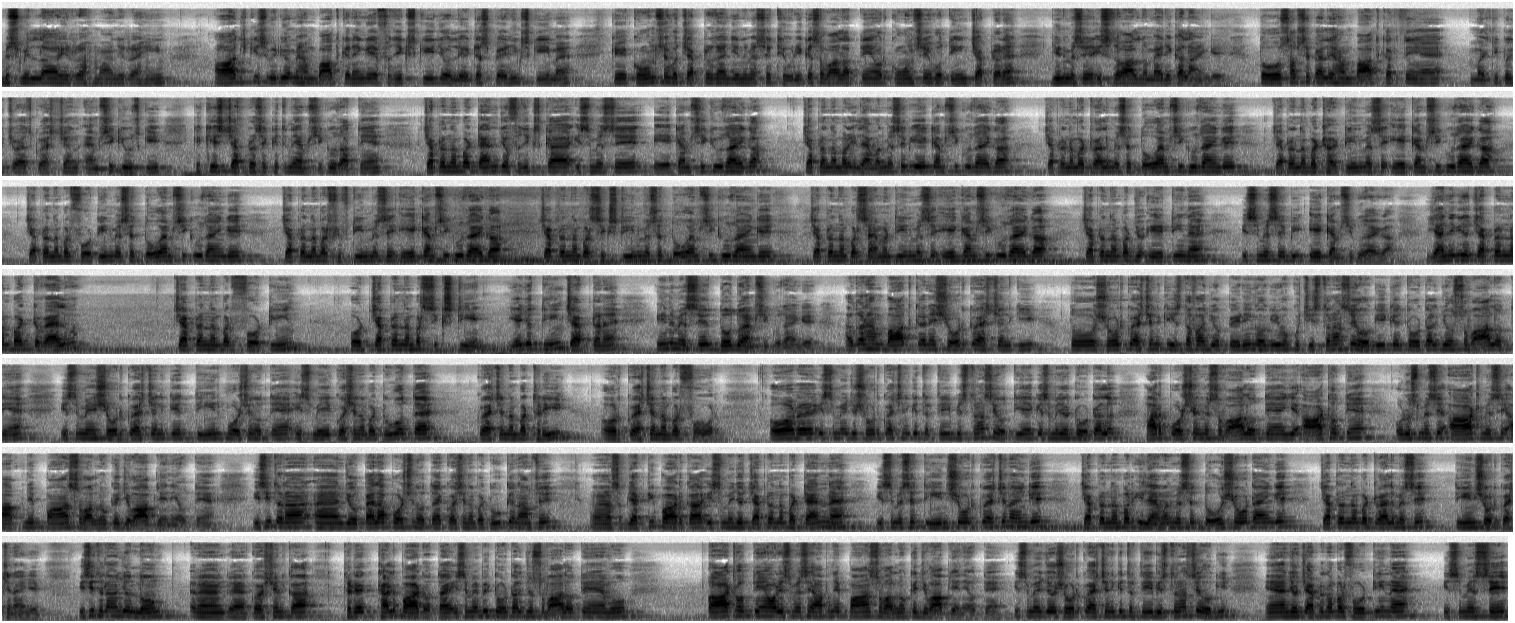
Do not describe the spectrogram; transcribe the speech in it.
बिसमीम आज की इस वीडियो में हम बात करेंगे फ़िज़िक्स की, जो लेटेस्ट पेयरिंग स्कीम है, कि कौन से वो चैप्टर्स हैं जिनमें से थ्योरी के सवाल आते हैं और कौन से वो तीन चैप्टर हैं जिनमें से इस सवाल नमेरिकल आएँगे। तो सबसे पहले हम बात करते हैं मल्टीपल चॉइस क्वेश्चन एम की, कि किस चैप्टर से कितने एम आते हैं। चैप्टर नंबर टेन जो फिज़िक्स का है, इसमें से एक एम आएगा। चैप्टर नंबर इलेवन में से भी एक एम आएगा। चैप्टर नंबर ट्वेल्व में से दो एम आएँगे। चैप्टर नंबर थर्टीन में से एक एम आएगा। चैप्टर नंबर फोर्टीन में से दो एम आएँगे। चैप्टर नंबर फिफ्टीन में से एक एम आएगा। चैप्टर नंबर सिक्सटीन में से दो एम आएँगे। चैप्टर नंबर सेवनटीन में से एक एम आएगा। चैप्टर नंबर जो एटीन है, इसमें से भी एक एम आएगा। यानी कि जो chapter number twelve chapter number fourteen और चैप्टर नंबर सिक्सटीन ये जो तीन चैप्टर हैं इनमें से दो दो एम आएँगे। अगर हम बात करें शॉर्ट क्वेश्चन की तो शॉर्ट क्वेश्चन की इस दफ़ा जो पेडिंग होगी, वो कुछ इस तरह से होगी कि टोटल जो सवाल होते हैं, इसमें शॉर्ट क्वेश्चन के तीन पोर्शन होते हैं। इसमें एक क्वेश्चन नंबर टू होता है क्वेश्चन नंबर थ्री और क्वेश्चन नंबर फोर और इसमें जो शॉर्ट क्वेश्चन की तरतीब इस तरह से होती है कि इसमें जो टोटल हर पोर्शन में सवाल होते हैं, ये आठ होते हैं और उसमें से आठ में से आपने पाँच सवालों के जवाब देने होते हैं। इसी तरह जो पहला पोर्शन होता है क्वेश्चन नंबर टू के नाम से सब्जेक्टिव पार्ट का, इसमें जो चैप्टर नंबर टेन है, इसमें से तीन शॉर्ट क्वेश्चन आएँगे चैप्टर नंबर इलेवन में से दो शॉर्ट आएँगे चैप्टर नंबर ट्वेल्व में से तीन शॉर्ट क्वेश्चन आएँगे। इसी तरह जो लॉन्ग क्वेश्चन का थर्ड पार्ट होता है, इसमें भी टोटल जो सवाल होते हैं वो आठ होते हैं और इसमें से आपने पाँच सवालों के जवाब देने होते हैं। इसमें जो शॉर्ट क्वेश्चन की तरतीब इस तरह से होगी जो चैप्टर नंबर फोर्टीन है, इसमें से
